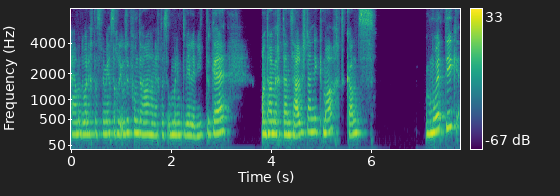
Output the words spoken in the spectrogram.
Ähm, und als ich das für mich so ein bisschen herausgefunden habe, habe ich das unbedingt weitergeben und habe mich dann selbstständig gemacht, ganz mutig,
